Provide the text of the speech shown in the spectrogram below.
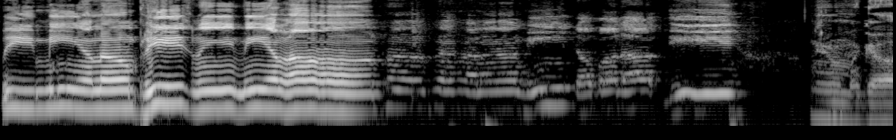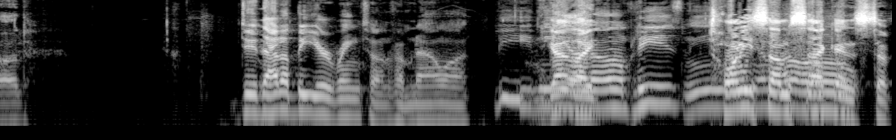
leave me alone, please leave me alone. Oh my god. Dude, that'll be your ringtone from now on. Leave me got, like, alone, please. leave me 20 some seconds to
